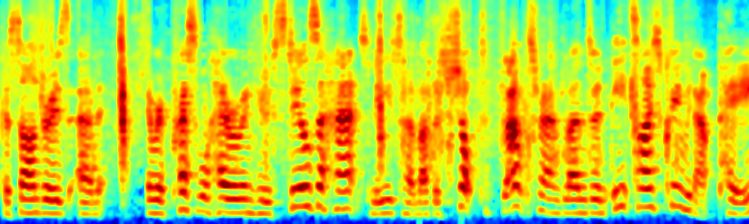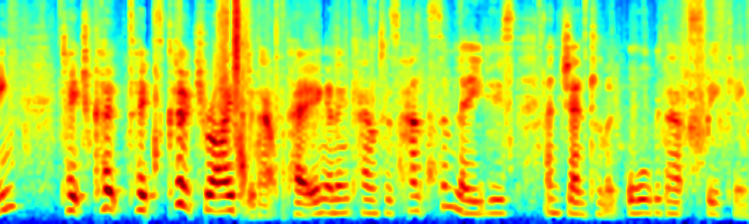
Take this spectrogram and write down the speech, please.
Cassandra is an irrepressible heroine who steals a hat, leaves her mother's shop to flounce around London, eats ice cream without paying, takes, co takes coach rides without paying, and encounters handsome ladies and gentlemen, all without speaking.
